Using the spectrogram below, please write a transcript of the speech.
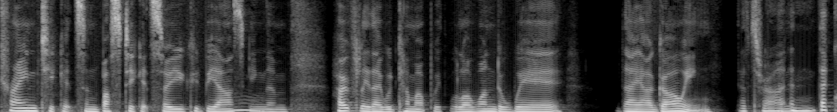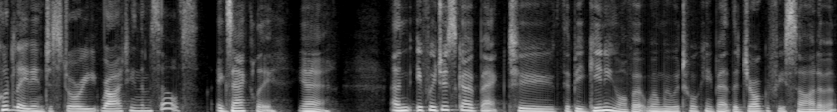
train tickets and bus tickets. So you could be asking Mm. them. Hopefully, they would come up with, "Well, I wonder where they are going." That's right. And, that could lead into story writing themselves. Exactly. Yeah. And if we just go back to the beginning of it, when we were talking about the geography side of it,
